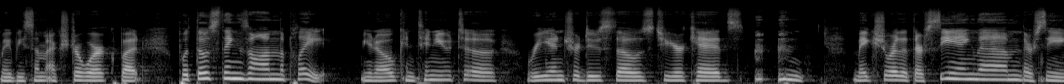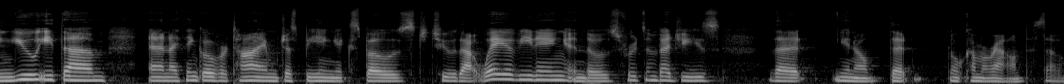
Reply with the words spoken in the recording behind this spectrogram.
maybe some extra work, but put those things on the plate. You know, continue to reintroduce those to your kids. Make sure that they're seeing them, they're seeing you eat them. And I think over time, just being exposed to that way of eating and those fruits and veggies that, you know, that will come around. So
